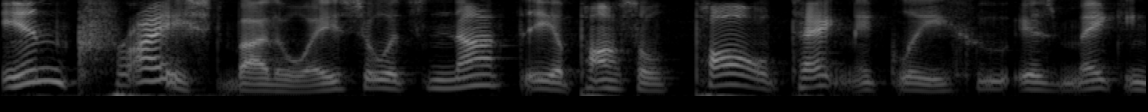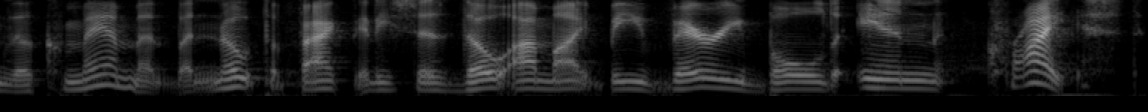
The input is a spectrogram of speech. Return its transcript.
in Christ, by the way. So it's not the Apostle Paul, technically, who is making the commandment. But note the fact that he says, though I might be very bold in Christ.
